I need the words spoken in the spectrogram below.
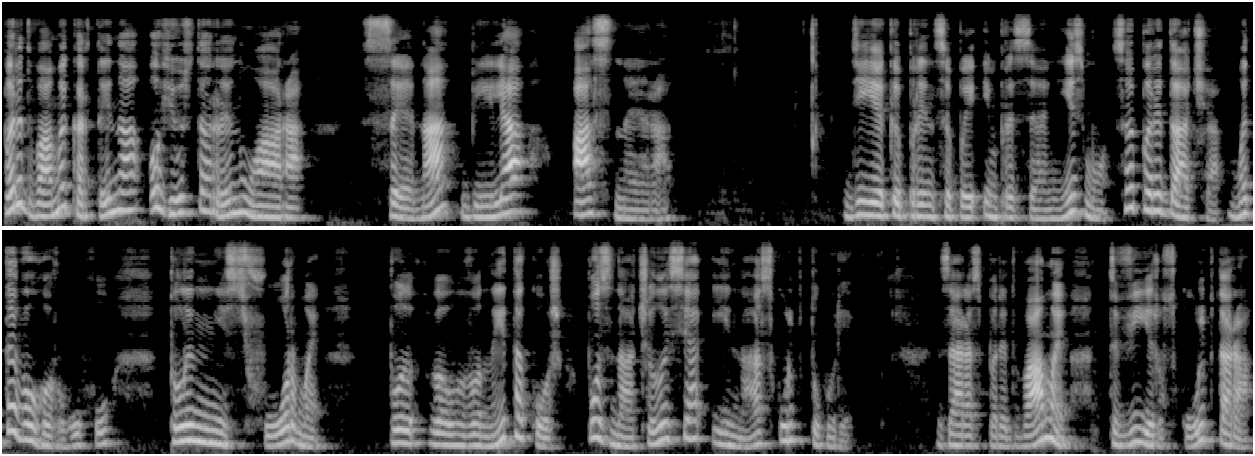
Перед вами картина Огюста Ренуара Сена біля Аснера. Діякі принципи імпресіонізму це передача метевого руху, плинність форми. Вони також позначилися і на скульптурі. Зараз перед вами твір скульптора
